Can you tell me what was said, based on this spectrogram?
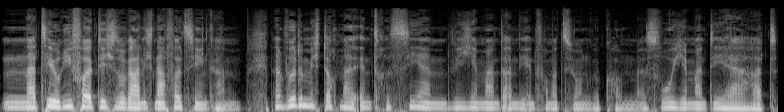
einer Theorie folgt, die ich so gar nicht nachvollziehen kann, dann würde mich doch mal interessieren, wie jemand an die Informationen gekommen ist, wo jemand die her hat,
